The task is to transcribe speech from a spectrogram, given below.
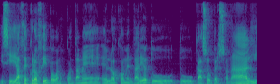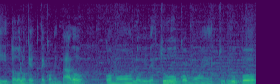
Y si haces CrossFit, pues bueno, cuéntame en los comentarios tu, caso personal y todo lo que te he comentado, cómo lo vives tú, cómo es tu grupo,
